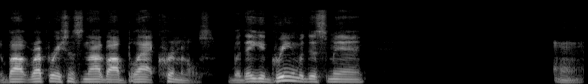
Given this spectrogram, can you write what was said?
about reparations, not about black criminals. But they agreeing with this man. Mm.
